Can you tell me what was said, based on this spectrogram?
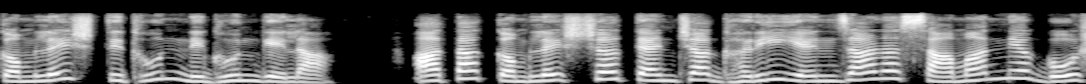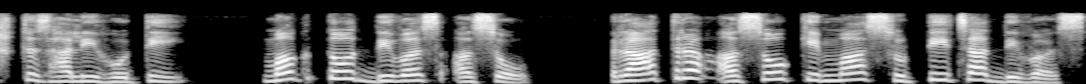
कमलेश तिथून निघून गेला. आता कमलेशच्या त्यांच्या घरी येणजाणं सामान्य गोष्ट झाली होती. मग तो दिवस असो रात्र असो किंवा सुट्टीचा दिवस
